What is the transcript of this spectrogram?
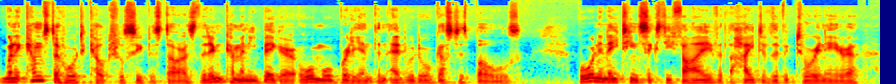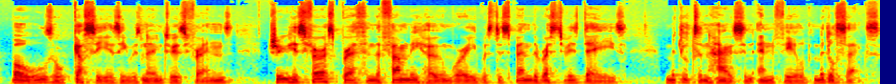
When it comes to horticultural superstars, they don't come any bigger or more brilliant than Edward Augustus Bowles. Born in 1865 at the height of the Victorian era, Bowles, or Gussie as he was known to his friends, drew his first breath in the family home where he was to spend the rest of his days, Myddelton House in Enfield, Middlesex.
